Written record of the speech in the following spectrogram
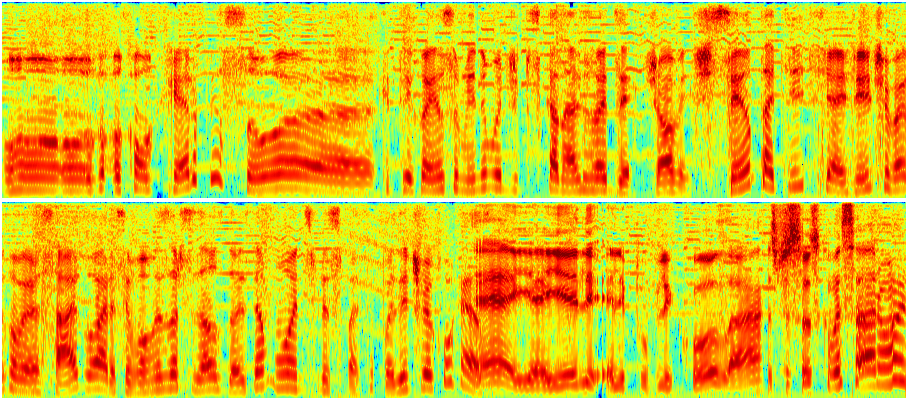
o- o- qualquer pessoa que te conheça o mínimo de psicanálise vai dizer: Jovem, senta aqui que a gente vai conversar agora. Se vamos exorcizar os dois demônios principais. Depois a gente vê com o resto. É, e aí ele, ele publicou lá, as pessoas começaram a,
